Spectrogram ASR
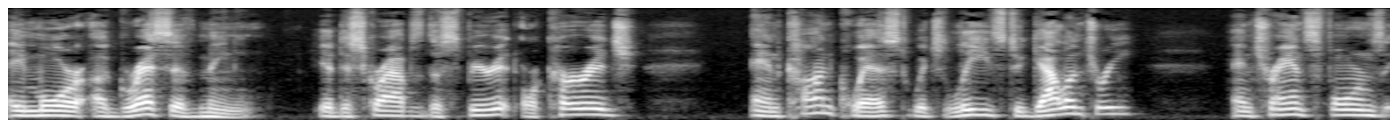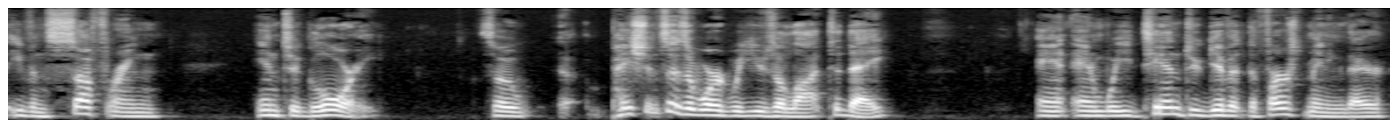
a more aggressive meaning. It describes the spirit or courage and conquest which leads to gallantry and transforms even suffering into glory. So, uh, patience is a word we use a lot today and and we tend to give it the first meaning there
